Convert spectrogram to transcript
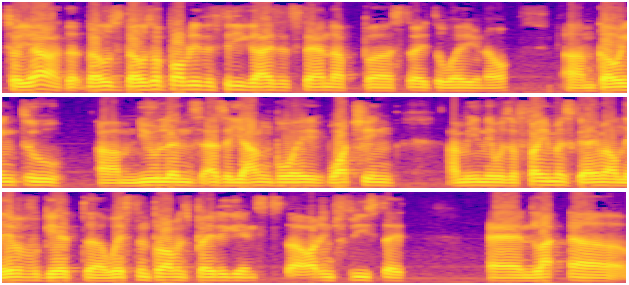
so yeah, th- those those are probably the three guys that stand up uh, straight away. You know, um, going to um, Newlands as a young boy watching. I mean, there was a famous game I'll never forget. Uh, Western Province played against uh, Orange Free State, and uh,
